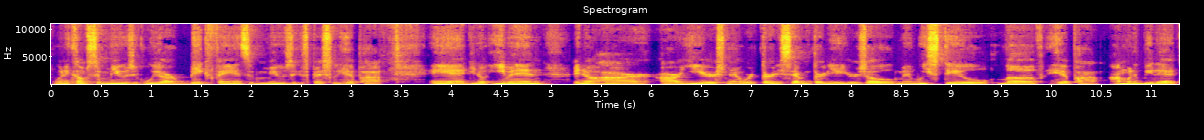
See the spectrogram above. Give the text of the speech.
when it comes to music. We are big fans of music, especially hip hop. And, you know, even in, you know, our our years now, we're 37, 38 years old, man, we still love hip hop. I'm going to be that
